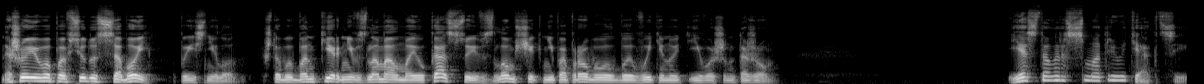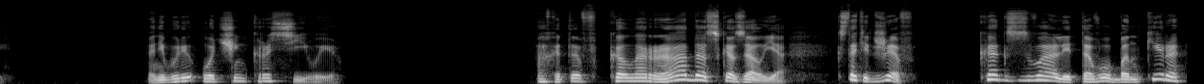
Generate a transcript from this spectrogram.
«Ношу его повсюду с собой», — пояснил он, «чтобы банкир не взломал мою кассу и взломщик не попробовал бы вытянуть его шантажом». Я стал рассматривать акции. Они были очень красивые. «Ах, это в Колорадо», — сказал я. «Кстати, Джефф, как звали того банкира,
